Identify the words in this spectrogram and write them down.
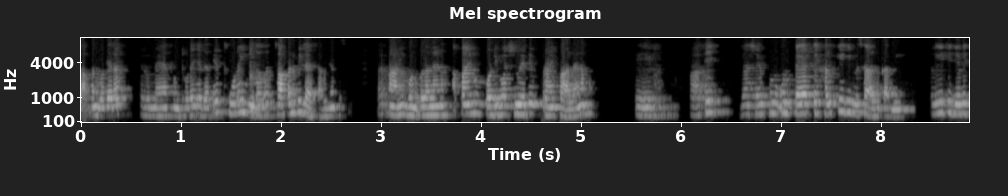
ਸਾਬਣ ਵਗੈਰਾ ਚਲੋ ਮੈਂ ਹੁਣ ਥੋੜਾ ਜਿਹਾ ਦੇ ਥੋੜਾ ਹੀ ਹੁੰਦਾ ਵਾ ਸਾਬਣ ਵੀ ਲੈ ਸਕਦੇ ਹੋ ਪਰ ਪਾਣੀ ਗੁੰਦਣਾ ਲੈਣਾ, ਆਪਾਂ ਇਹਨੂੰ ਬੋਡੀ ਵਾਸ਼ ਵਿੱਚ ਪਾ ਲੈਣਾ। ਤੇ ਪਾ ਕੇ ਜਾਂ ਸ਼ੈਂਪੂ ਉਹ ਪੈਰ ਤੇ ਹਲਕੀ ਜਿਹੀ ਮਸਾਜ ਕਰਨੀ। ਇਹ ਜਿਹੜੇ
